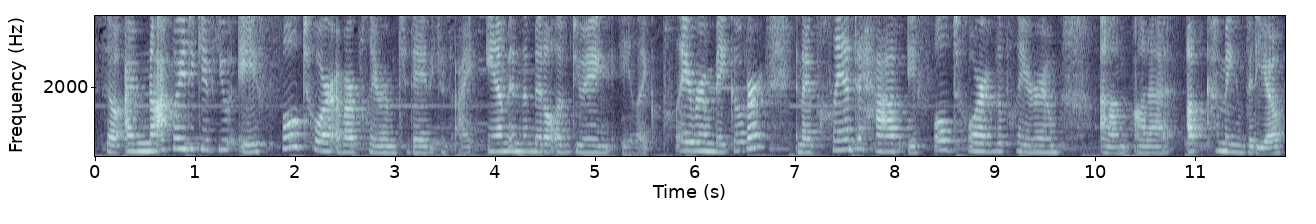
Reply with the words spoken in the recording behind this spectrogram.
So I'm not going to give you a full tour of our playroom today because I am in the middle of doing a like playroom makeover and I plan to have a full tour of the playroom um, on an upcoming video.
